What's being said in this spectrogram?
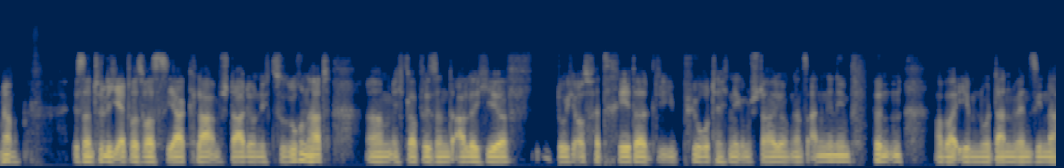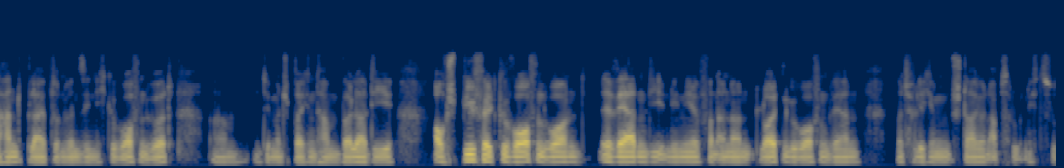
Ja. Ist natürlich etwas, was ja klar im Stadion nicht zu suchen hat. Ähm, ich glaube, wir sind alle hier durchaus Vertreter, die Pyrotechnik im Stadion ganz angenehm finden, aber eben nur dann, wenn sie in der Hand bleibt und wenn sie nicht geworfen wird. Ähm, und dementsprechend haben Böller, die aufs Spielfeld geworfen worden, äh, werden, die in die Nähe von anderen Leuten geworfen werden, natürlich im Stadion absolut nichts zu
